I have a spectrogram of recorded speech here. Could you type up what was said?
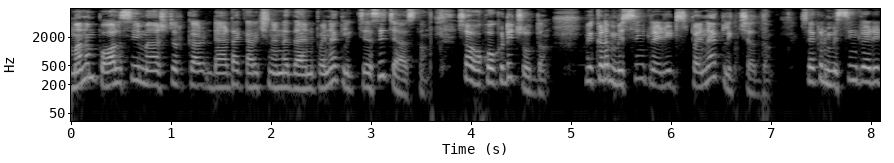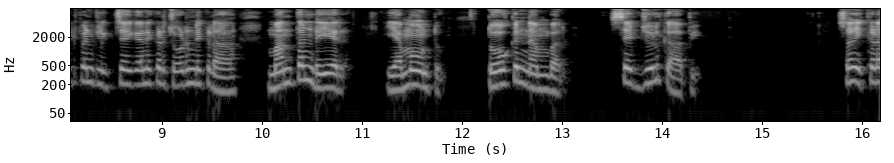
మనం పాలసీ మాస్టర్ డేటా కరెక్షన్ అనే దానిపైన క్లిక్ చేసి చేస్తాం. సో ఒక్కొక్కటి చూద్దాం. ఇక్కడ మిస్సింగ్ క్రెడిట్స్ పైన క్లిక్ చేద్దాం. సో ఇక్కడ మిస్సింగ్ క్రెడిట్ పైన క్లిక్ చేయగానే ఇక్కడ చూడండి ఇక్కడ month and year amount token number schedule copy so ఇక్కడ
